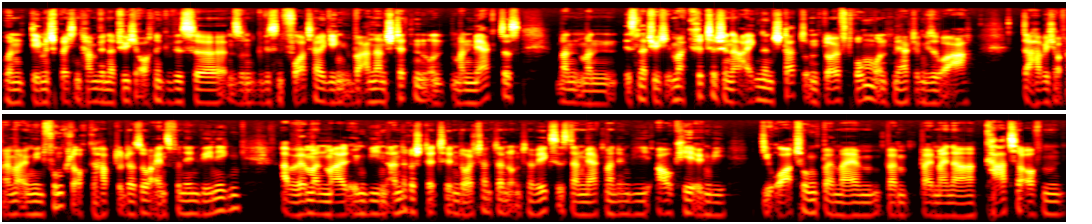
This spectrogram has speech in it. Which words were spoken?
Und dementsprechend haben wir natürlich auch eine gewisse, so einen gewissen Vorteil gegenüber anderen Städten. Und man merkt es, man, man ist natürlich immer kritisch in der eigenen Stadt und läuft rum und merkt irgendwie so, ah, da habe ich auf einmal irgendwie ein Funkloch gehabt oder so, eins von den wenigen. Aber wenn man mal irgendwie in andere Städte in Deutschland dann unterwegs ist, dann merkt man irgendwie, ah, okay, irgendwie die Ortung bei meinem, bei, bei meiner Karte auf dem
